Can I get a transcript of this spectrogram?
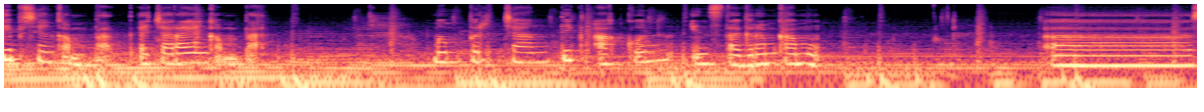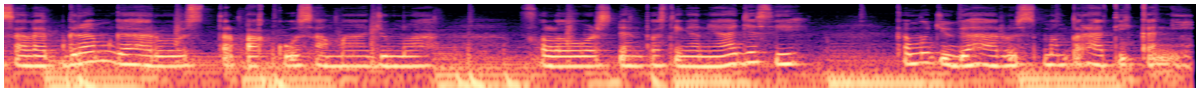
tips yang keempat eh cara yang keempat. Mempercantik akun Instagram kamu. Uh, selebgram gak harus terpaku sama jumlah followers dan postingannya aja sih kamu juga harus memperhatikan nih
